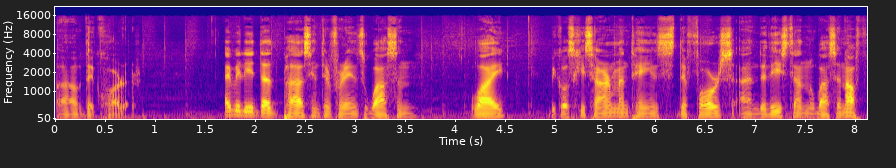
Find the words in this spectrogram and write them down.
of the quarter. I believe that pass interference wasn't. Why? Because his arm maintains the force and the distance was enough.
